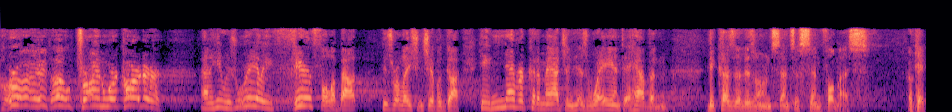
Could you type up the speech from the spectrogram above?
All right, I'll try and work harder. And he was really fearful about his relationship with God. He never could imagine his way into heaven because of his own sense of sinfulness. Okay,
